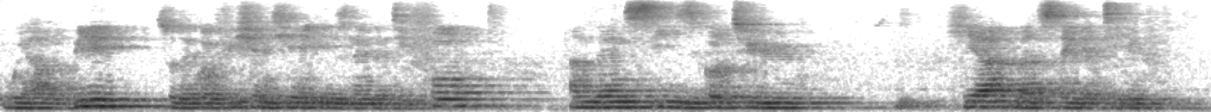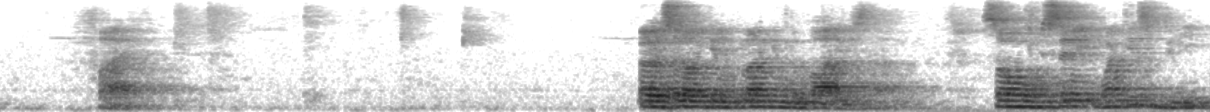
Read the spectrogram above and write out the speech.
We have b, so the coefficient here is negative 4, and then c is equal to, here, that's negative 5. Uh, so we can plug in the values now. So we say, what is B?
